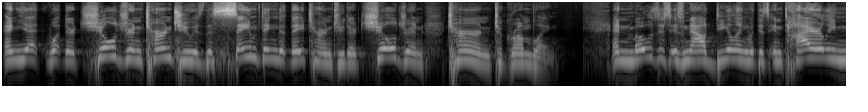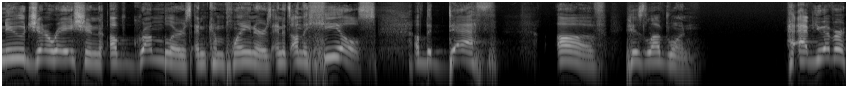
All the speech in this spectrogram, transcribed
And yet, what their children turn to is the same thing that they turn to. Their children turn to grumbling. And Moses is now dealing with this entirely new generation of grumblers and complainers. And it's on the heels of the death of his loved one. Have you ever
